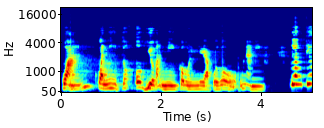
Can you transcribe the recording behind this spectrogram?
Juan, Juanito o Giovanni, como le apodó una amiga, planteó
